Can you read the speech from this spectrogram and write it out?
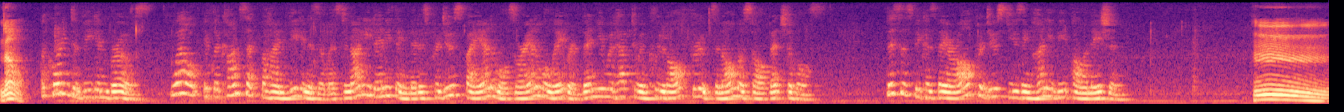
No. According to Vegan Bros, well, if the concept behind veganism is to not eat anything that is produced by animals or animal labor, then you would have to include all fruits and almost all vegetables. This is because they are all produced using honeybee pollination. Hmm.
